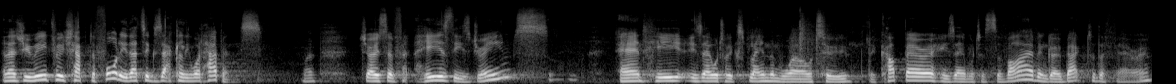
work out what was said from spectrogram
And as you read through chapter 40, that's exactly what happens. Right? Joseph hears these dreams and he is able to explain them well to the cupbearer who's able to survive and go back to the Pharaoh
